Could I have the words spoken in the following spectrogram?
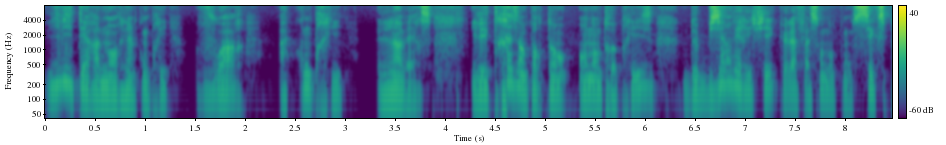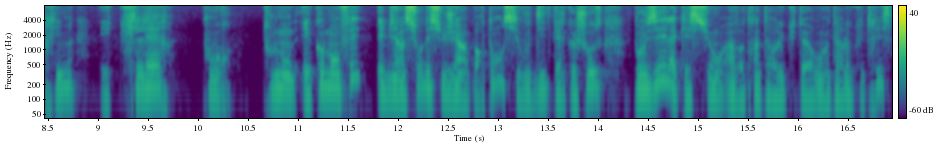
littéralement rien compris, voire a compris l'inverse. Il est très important en entreprise de bien vérifier que la façon dont on s'exprime est claire pour tout le monde. Et comment on fait? Eh bien, sur des sujets importants, si vous dites quelque chose, posez la question à votre interlocuteur ou interlocutrice,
